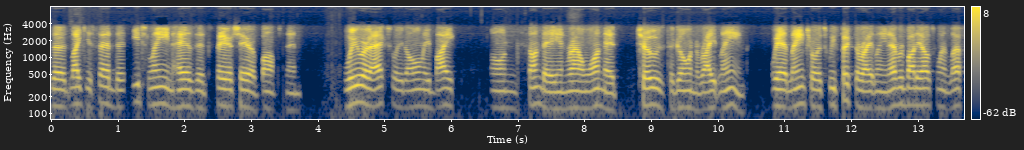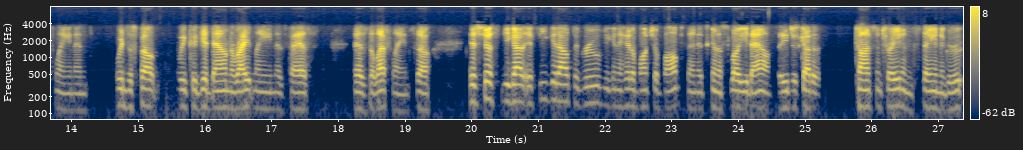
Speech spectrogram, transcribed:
the like you said, that each lane has its fair share of bumps, and we were actually the only bike on Sunday in round one that chose to go in the right lane. We had lane choice. We picked the right lane. Everybody else went left lane, and we just felt we could get down the right lane as fast as the left lane. So it's just you got if you get out the groove, you're going to hit a bunch of bumps, and it's going to slow you down. So you just got to concentrate and stay in the group,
